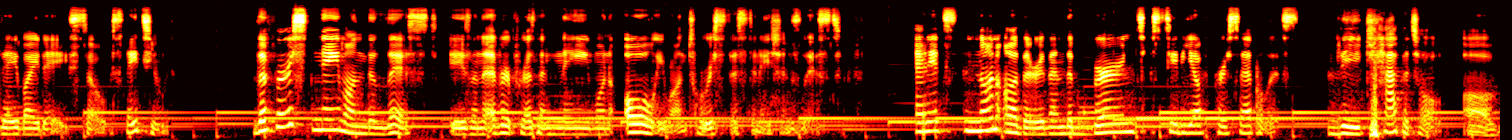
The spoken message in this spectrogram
day by day, so stay tuned. The first name on the list is an ever present name on all Iran tourist destinations list. And it's none other than the burned city of Persepolis, the capital of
